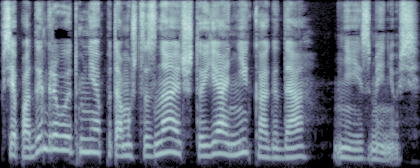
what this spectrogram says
Все подыгрывают мне, потому что знают, что я никогда не изменюсь.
